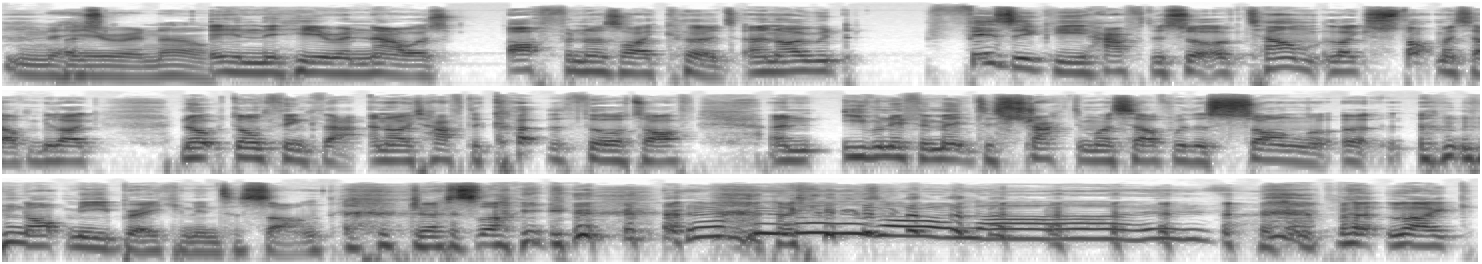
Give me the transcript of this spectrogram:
in the as- here and now. in the here and now as often as I could. And I would physically have to sort of tell, like, stop myself and be like, no, don't think that. And I'd have to cut the thought off. And even if it meant distracting myself with a song, uh, not me breaking into song, just like, Hills are alive. but like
